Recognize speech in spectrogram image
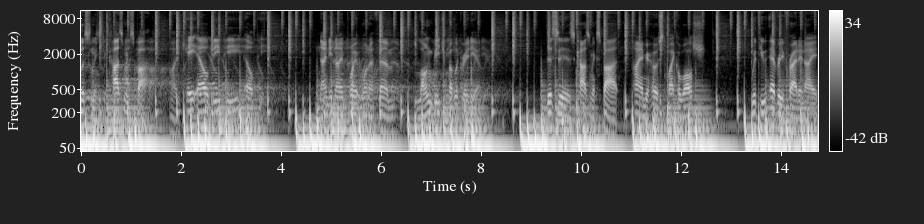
listening to Cosmic Spot on KLBP LP 99.1 FM, Long Beach Public Radio. This is Cosmic Spot. I am your host, Michael Walsh, with you every Friday night,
